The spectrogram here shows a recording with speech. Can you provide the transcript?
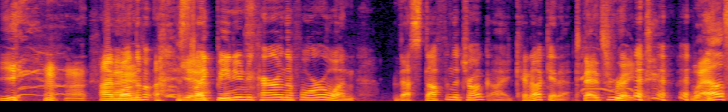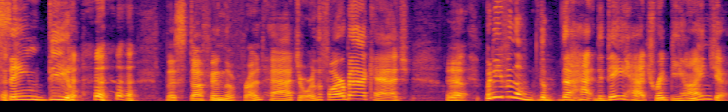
yeah. I'm on the. It's Yeah. like being in your car on the 401. The stuff in the trunk, I cannot get at. That's right. Well, same deal. The stuff in the front hatch or the far back hatch. Yeah. But even the the the, ha- the day hatch right behind you.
